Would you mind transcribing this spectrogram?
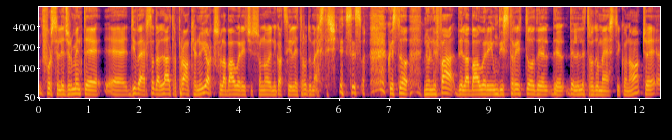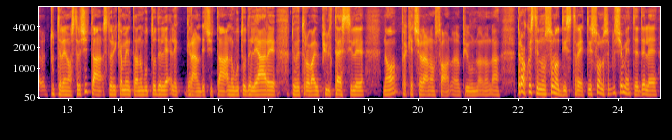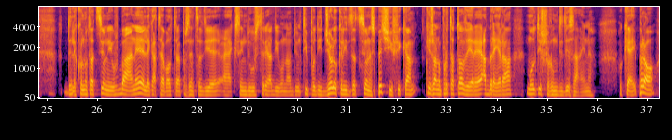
forse leggermente eh, diversa dall'altra, però anche a New York sulla Bowery ci sono negozi elettrodomestici, nel senso questo non ne fa della Bowery un distretto del, del, dell'elettrodomestico, no? Cioè tutte le nostre città storicamente hanno avuto delle grandi città, hanno avuto delle aree dove trovavi più il tessile, no? Perché c'era, non so, più una... però questi non sono distretti, sono semplicemente delle, delle connotazioni urbane legate a volte alla presenza di ex industria, di una di un tipo di geolocalizzazione specifica che ci hanno portato ad avere a Brera molti showroom di design. Ok, però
